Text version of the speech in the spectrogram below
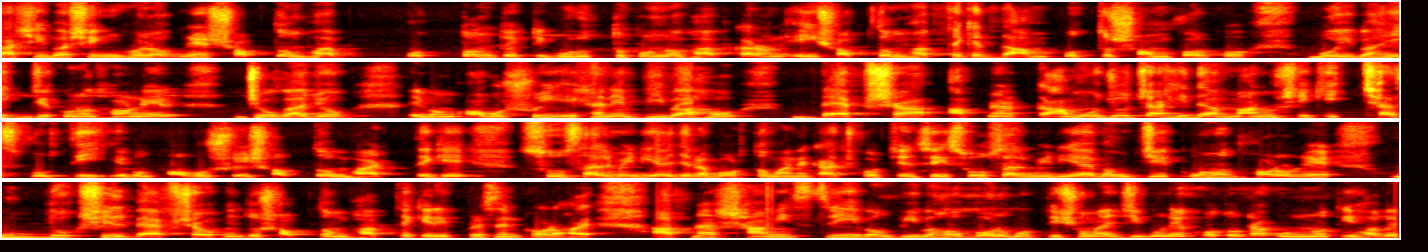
রাশি বা সিংহ লগ্নের সপ্তম ভাব অত্যন্ত একটি গুরুত্বপূর্ণ ভাব, কারণ এই সপ্তম ভাব থেকে দাম্পত্য সম্পর্ক, বৈবাহিক যে কোনো ধরনের যোগাযোগ এবং অবশ্যই এখানে বিবাহ, ব্যবসা, আপনার কামজ চাহিদা, মানসিক ইচ্ছা স্ফূর্তি এবং অবশ্যই সপ্তম ভাব থেকে সোশ্যাল মিডিয়ায় যারা বর্তমানে কাজ করছেন, সেই সোশ্যাল মিডিয়া এবং যে কোনো ধরনের উদ্যোগশীল ব্যবসাও কিন্তু সপ্তম ভাব থেকে রিপ্রেজেন্ট করা হয়। আপনার স্বামী, স্ত্রী এবং বিবাহ পরবর্তী সময় জীবনে কতটা উন্নতি হবে,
